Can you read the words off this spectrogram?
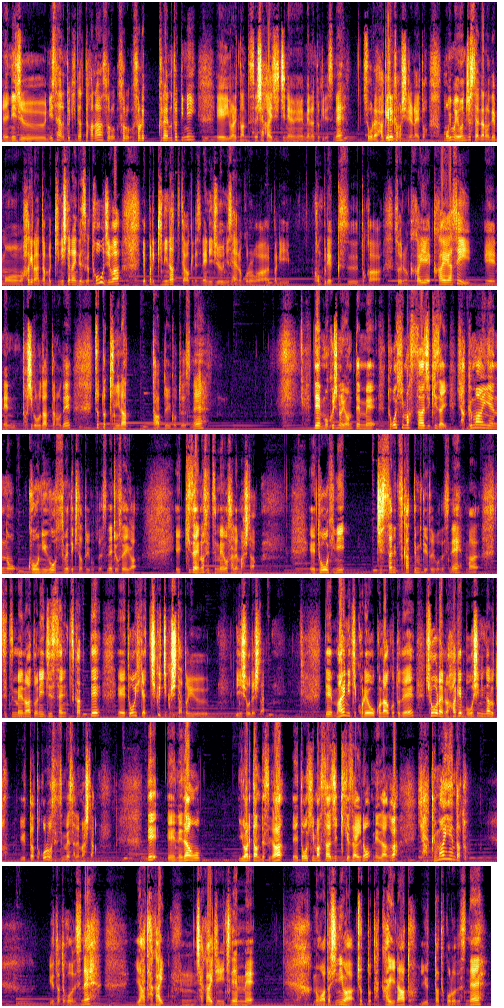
えー、22歳の時だったかな、それ、それ、それくらいの時に、えー、言われたんですね。社会人1年目の時ですね。将来ハゲるかもしれないと。もう今40歳なので、もうハゲなんてあんまり気にしてないんですが、当時はやっぱり気になってたわけですね。22歳の頃は、やっぱりコンプレックスとか、そういうのを抱え、抱えやすい、えー、年、年頃だったので、ちょっと気になったということですね。で、目次の4点目、頭皮マッサージ機材100万円の購入を進めてきたということですね、女性が。え機材の説明をされました。え頭皮に実際に使ってみてということですね。まあ、説明の後に実際に使って、え頭皮がチクチクしたという印象でした。で、毎日これを行うことで、将来のハゲ防止になるといったところを説明されました。で、え値段を言われたんですが、え頭皮マッサージ機材の値段が100万円だと言ったところですね。いや、高い。うん、社会人1年目の私にはちょっと高いなと言ったところですね。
